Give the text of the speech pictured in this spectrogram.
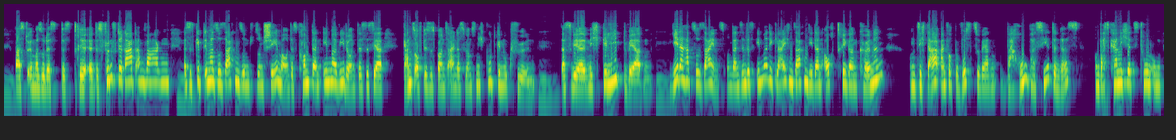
Mhm. Warst du immer so das, das, äh, das fünfte Rad am Wagen? Mhm. Also es gibt immer so Sachen, so ein, so ein Schema und das kommt dann immer wieder. Und das ist ja, ganz oft ist es bei uns allen, dass wir uns nicht gut genug fühlen, mhm. dass wir nicht geliebt werden. Mhm. Jeder hat so seins und dann sind es immer die gleichen Sachen, die dann auch triggern können und sich da einfach bewusst zu werden, warum passiert denn das und was kann ich jetzt tun, um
